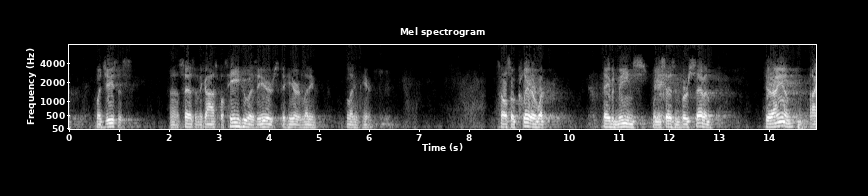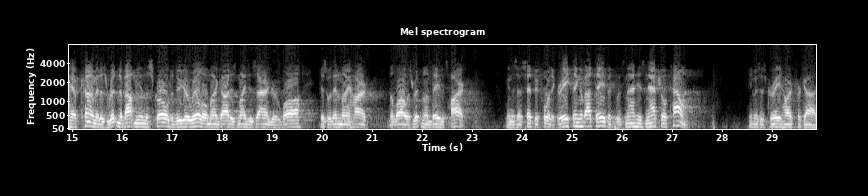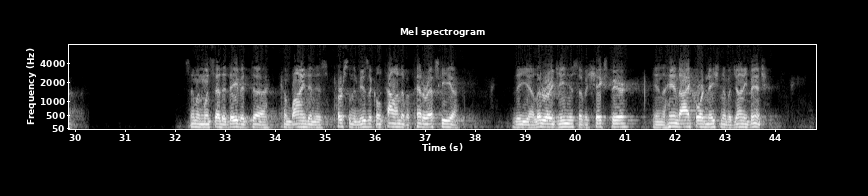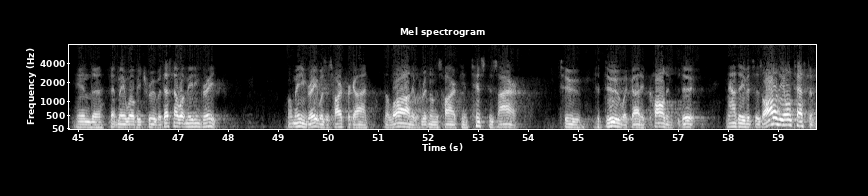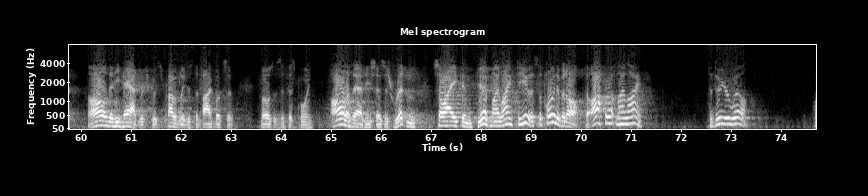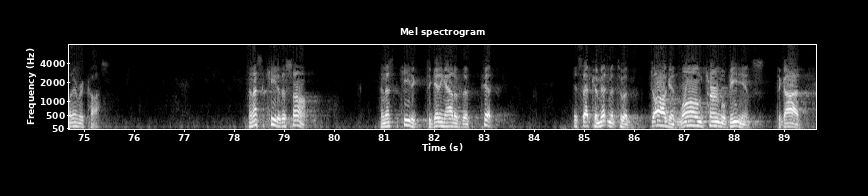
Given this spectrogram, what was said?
what Jesus uh, says in the Gospels. He who has ears to hear, let him, let him hear. It's also clear what David means when he says in verse 7, Here I am, I have come, it is written about me in the scroll, to do your will, O my God, is my desire. Your law is within my heart. The law was written on David's heart. And as I said before, the great thing about David was not his natural talent. It was his great heart for God. Someone once said that David uh, combined in his person the musical talent of a Paderewski, a the uh, literary genius of a Shakespeare and the hand-eye coordination of a Johnny Bench. And uh, that may well be true, but that's not what made him great. What made him great was his heart for God, the law that was written on his heart, the intense desire to to do what God had called him to do. Now David says all of the Old Testament, all that he had, which was probably just the five books of Moses at this point, all of that, he says, is written so I can give my life to you. That's the point of it all. To offer up my life. To do your will. Whatever it costs. And that's the key to this psalm. And that's the key to, to getting out of the pit It's that commitment to a dogged, long-term obedience to God,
